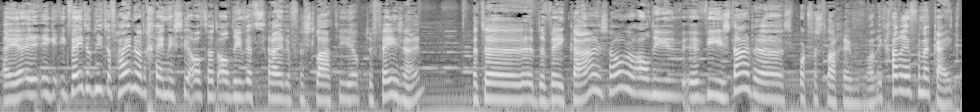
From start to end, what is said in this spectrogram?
Hij, eh, ik, ik weet ook niet of hij nou degene is die altijd al die wedstrijden verslaat die op tv zijn. Het, eh, de WK en zo. Al die, wie is daar de sportverslaggever van? Ik ga er even naar kijken.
